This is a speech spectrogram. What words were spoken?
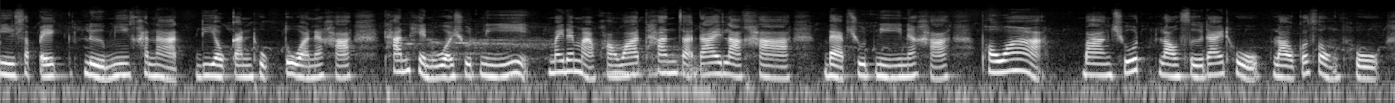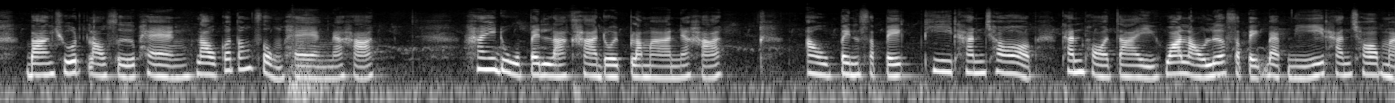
มีสเปค หรือมีขนาดเดียวกันทุกตัวนะคะ ท่านเห็นวัวชุดนี้ไม่ได้หมายความว่าท่านจะได้ราคาแบบชุดนี้นะคะ เพราะว่าบางชุดเราซื้อได้ถูก เราก็ส่งถูก บางชุดเราซื้อแพง เราก็ต้องส่งแพงนะคะ ให้ดูเป็นราคาโดยประมาณนะคะ เอาเป็นสเปคที่ท่านชอบ ท่านพอใจว่าเราเลือกสเปคแบบนี้ท่านชอบไหม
